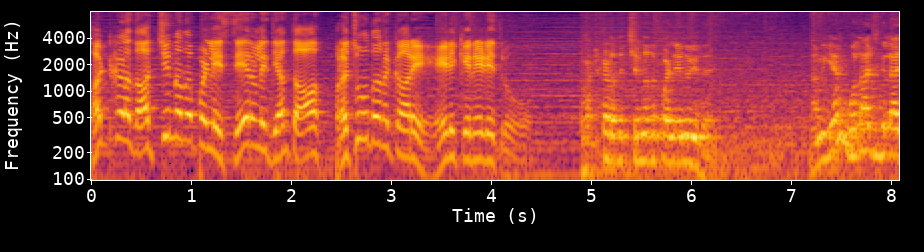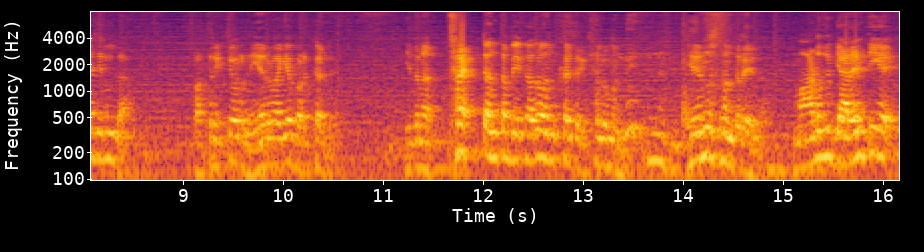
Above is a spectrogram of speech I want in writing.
ಭಟ್ಕಳದ ಚಿನ್ನದ ಪಳ್ಳಿ ಸೇರಲಿದೆ ಅಂತ ಪ್ರಚೋದನಕಾರಿ ಹೇಳಿಕೆ ನೀಡಿದ್ರು. ಭಟ್ಕಳದ ಚಿನ್ನದ ಪಳ್ಳಿನೂ ಇದೆ. ನಮಗೇನು ಮುಲಾಜ್ ಗಿಲಾಜ್ ಇಲ್ಲ. ಪತ್ರಿಕೆಯವರು ನೇರವಾಗಿ ಬರ್ಕಡ್ರಿ ಇದನ್ನ ಥ್ರೆಟ್ ಅಂತ ಬೇಕಾದ್ರೂ ಅನ್ಕೊಳ್ರಿ ಕೆಲವು ಮಂದಿ. ಏನೂ ತೊಂದರೆ ಇಲ್ಲ. ಮಾಡೋದು ಗ್ಯಾರಂಟಿಯೇ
